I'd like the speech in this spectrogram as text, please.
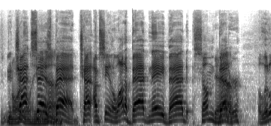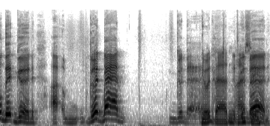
the chat says yeah. bad. Chat, I'm seeing a lot of bad, nay, bad, some Yeah. better, a little bit good, uh, good, bad, good, bad. Good bad. It's I good, see. bad,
